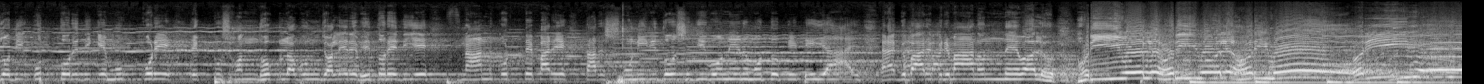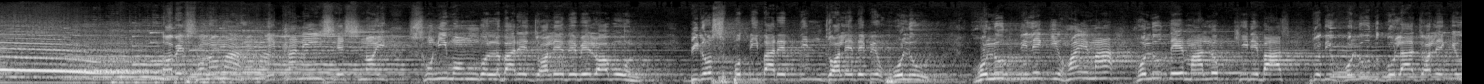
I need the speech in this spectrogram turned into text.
যদি উত্তর দিকে মুখ করে একটু সন্ধক লবণ জলের ভেতরে দিয়ে স্নান করতে পারে, তার শনির দোষ জীবনের মতো কেটে যায়। একবার প্রেমানন্দে বলো, হরি বল হরি বল, হরি হরি তবে শোনো মা, এখানেই শেষ নয়। শনি মঙ্গলবারে জলে দেবে লবণ, বৃহস্পতিবারের দিন জলে দেবে হলুদ। হলুদ দিলে কি হয় মা? হলুদে মা লক্ষ্মীর বাস। যদি হলুদ গোলা জলে কেউ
